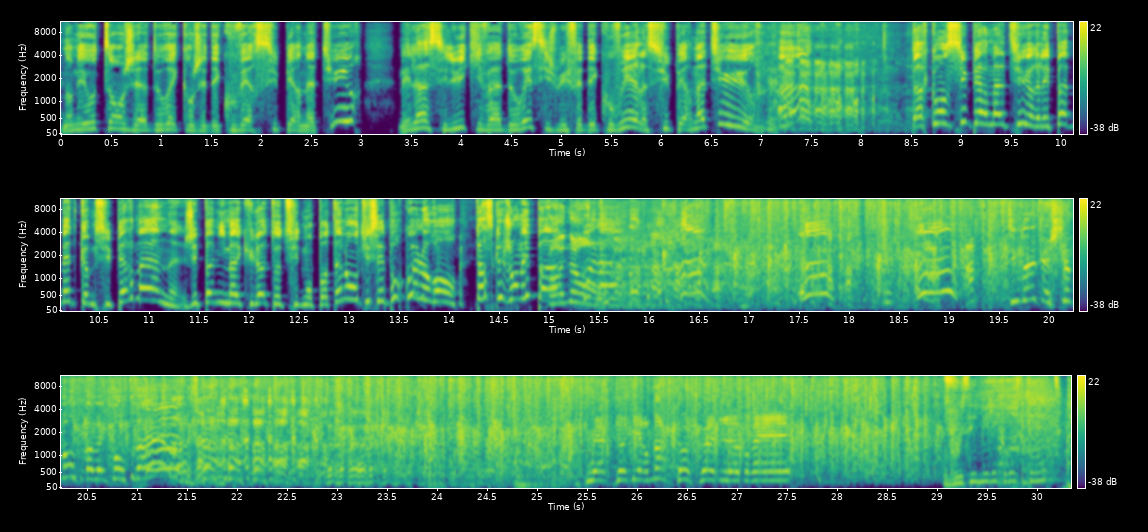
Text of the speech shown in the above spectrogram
Non mais autant j'ai adoré quand j'ai découvert Supernature, mais là c'est lui qui va adorer si je lui fais découvrir la Supermature. Hein Par contre Supermature, elle est pas bête comme Superman. J'ai pas mis ma culotte au-dessus de mon pantalon, tu sais pourquoi Laurent? Parce que j'en ai pas. Oh non Voilà. Tu veux que je te montre le contraire? Vous pouvez applaudir Marc-Antoine Lebray. Vous aimez les grosses têtes?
